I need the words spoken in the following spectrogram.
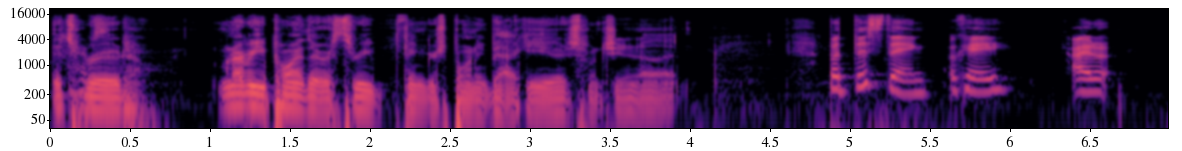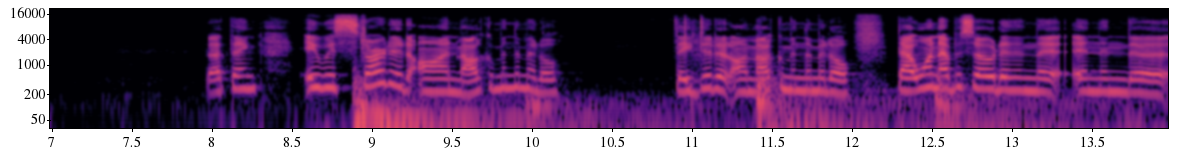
It's I rude. Whenever you point, there are three fingers pointing back at you. I just want you to know that. But this thing, okay, I don't. That thing, it was started on Malcolm in the Middle. They did it on Malcolm in the Middle. That one episode, and then the and then the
